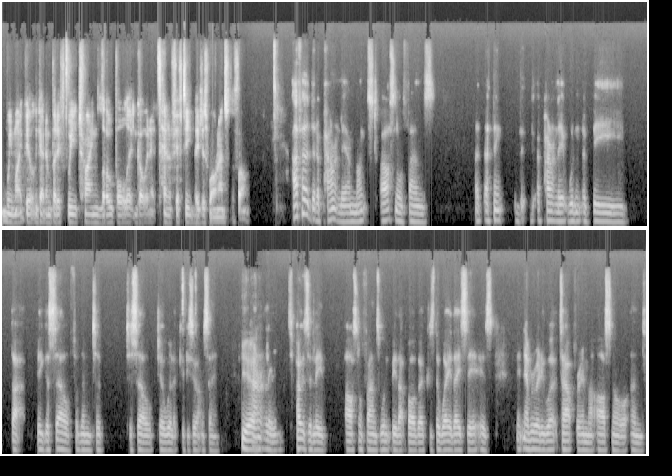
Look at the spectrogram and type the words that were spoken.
we might be able to get him. But if we try and lowball it and go in at ten or fifteen, they just won't answer the phone. I've heard that apparently amongst Arsenal fans, I, I think apparently it wouldn't have be that big a sell for them to to sell Joe Willock. If you see what I'm saying. Yeah. apparently, supposedly, Arsenal fans wouldn't be that bothered because the way they see it is it never really worked out for him at Arsenal, and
